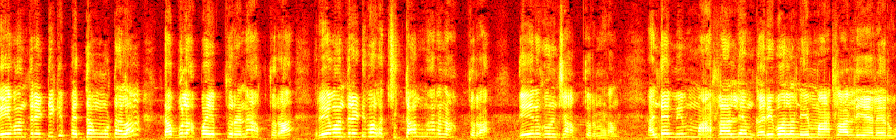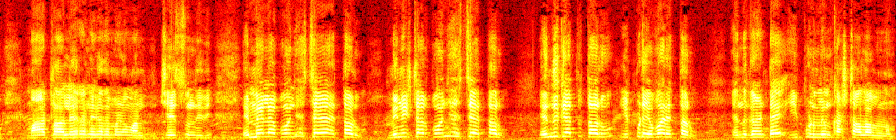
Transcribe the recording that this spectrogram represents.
రేవంత్ రెడ్డికి పెద్ద మూటల డబ్బులు అప్ప చెప్తురని ఆపుతురా? రేవంత్ రెడ్డి వాళ్ళ చుట్టాలు ఉన్నారని ఆపుతురా? దేని గురించి ఆపుతురు మేడం? అంటే మేము మాట్లాడలేం గరీబ్ వాళ్ళని ఏం మాట్లాడలేరు మాట్లాడలేరనే కదా మేడం చేస్తుంది ఇది. ఎమ్మెల్యే ఫోన్ చేస్తే ఎత్తాడు మినిస్టర్ ఫోన్ చేస్తే ఎత్తారు. ఎందుకు ఎత్తుతారు? ఇప్పుడు ఎవరు ఎత్తారు? ఎందుకంటే ఇప్పుడు మేము కష్టాలలో ఉన్నాం.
